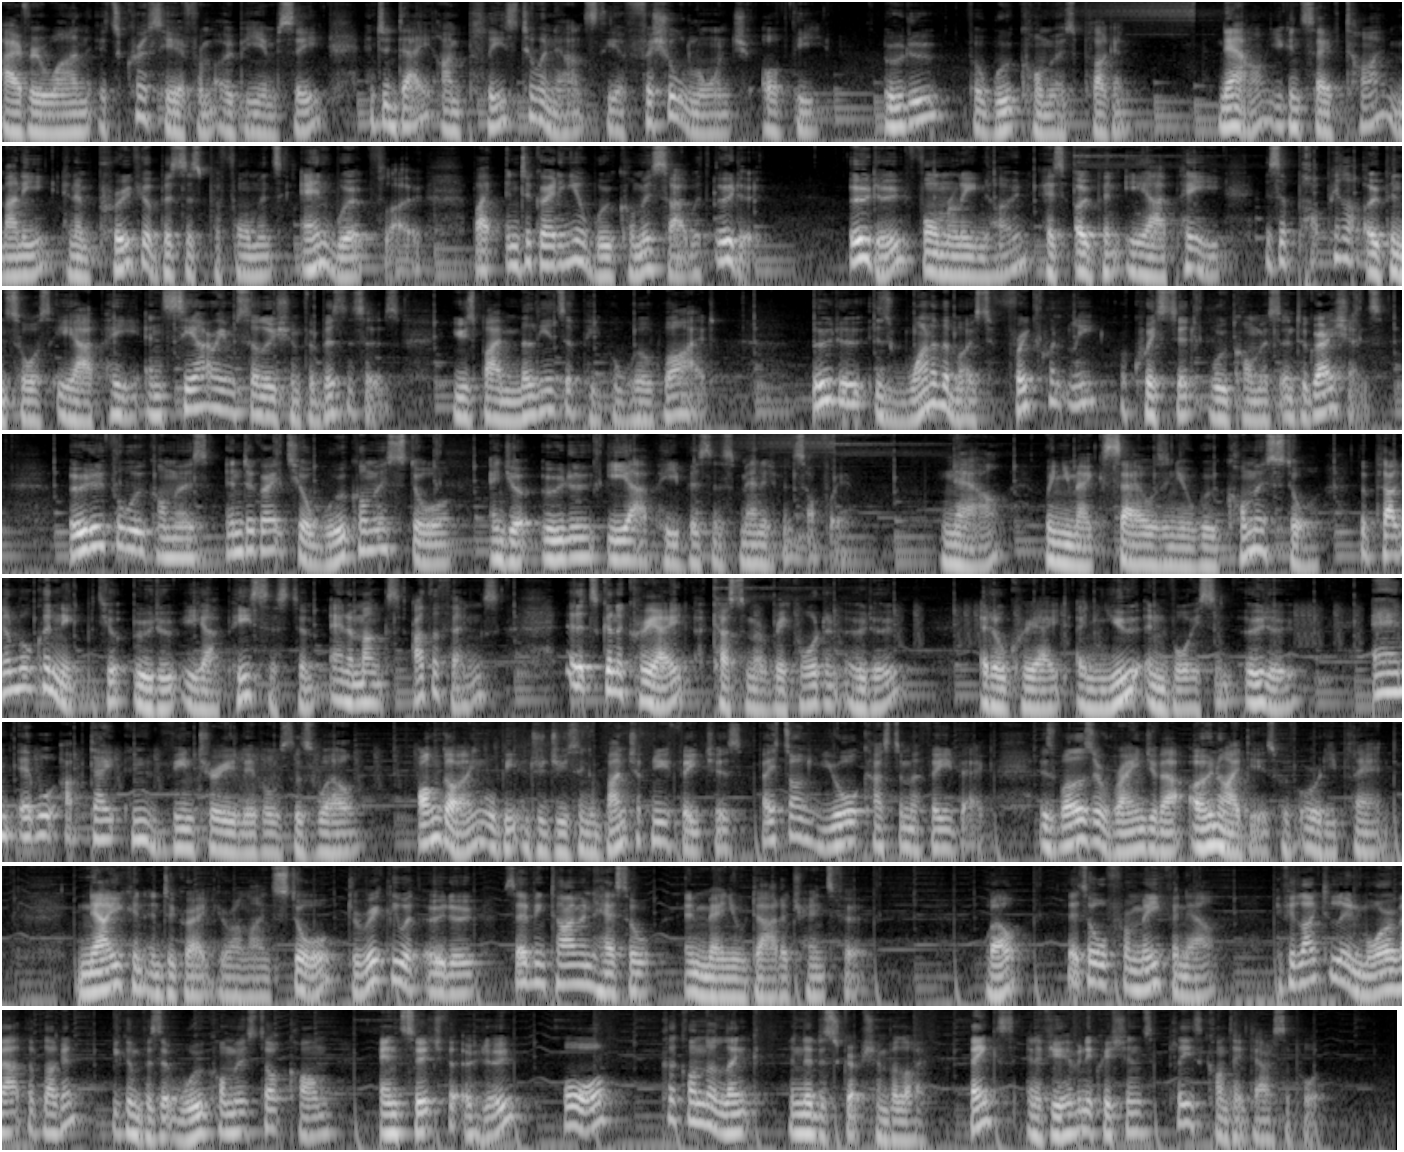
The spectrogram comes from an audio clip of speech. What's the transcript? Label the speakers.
Speaker 1: Hi everyone, it's Chris here from OPMC, and today I'm pleased to announce the official launch of the Odoo for WooCommerce plugin. Now you can save time, money, and improve your business performance and workflow by integrating your WooCommerce site with Odoo. Odoo, formerly known as OpenERP, is a popular open source ERP and CRM solution for businesses used by millions of people worldwide. Odoo is one of the most frequently requested WooCommerce integrations. Odoo for WooCommerce integrates your WooCommerce store and your Odoo ERP business management software. Now, when you make sales in your WooCommerce store, the plugin will connect with your Odoo ERP system and amongst other things, it's going to create a customer record in Odoo, it'll create a new invoice in Odoo, and it will update inventory levels as well. Ongoing, we'll be introducing a bunch of new features based on your customer feedback, as well as a range of our own ideas we've already planned. Now you can integrate your online store directly with Odoo, saving time and hassle and manual data transfer. Well, that's all from me for now. If you'd like to learn more about the plugin, you can visit woocommerce.com and search for Odoo, or click on the link in the description below. Thanks, and if you have any questions, please contact our support.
